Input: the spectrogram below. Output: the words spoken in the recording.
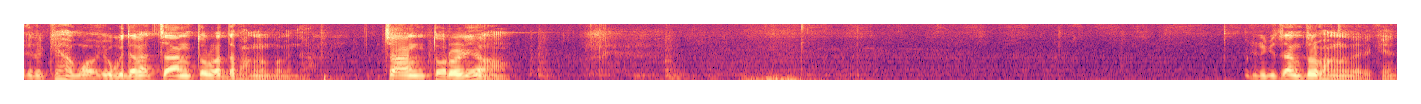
이렇게 하고 여기다가 짱돌을 갖다 박는 겁니다. 짱돌을요. 이렇게 짱돌을 박는 거예요. 이렇게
